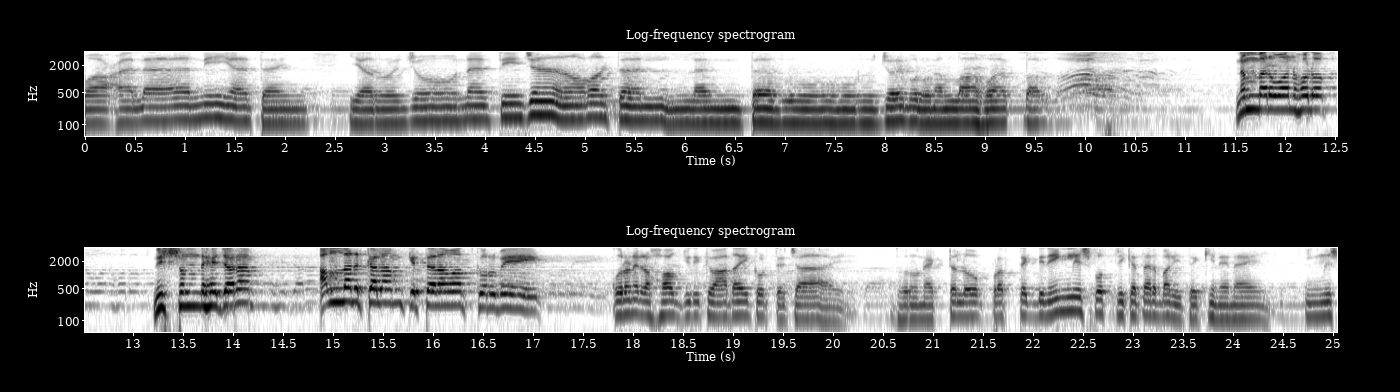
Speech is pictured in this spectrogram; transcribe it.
وعلانية يرجون تجارة لن تبور جربون الله أكبر নাম্বার ওয়ান হলো নিঃসন্দেহে যারা আল্লাহর কালামকে তেলাওয়াত করবে কোরআনের হক যদি কেউ আদায় করতে চায় ধরুন একটা লোক প্রত্যেকদিন ইংলিশ পত্রিকা তার বাড়িতে কিনে নেয় ইংলিশ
